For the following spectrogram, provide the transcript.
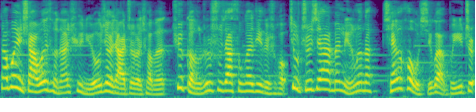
那为啥猥琐男去女优教家知道敲门，去耿直叔家送快递的时候就直接按门铃了呢？前后习惯不一致。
